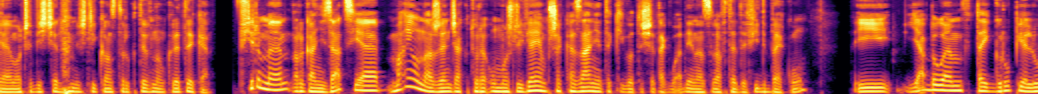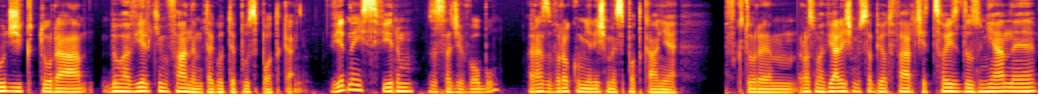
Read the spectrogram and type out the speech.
Miałem oczywiście na myśli konstruktywną krytykę. Firmy, organizacje mają narzędzia, które umożliwiają przekazanie takiego, to się tak ładnie nazywa wtedy, feedbacku. I ja byłem w tej grupie ludzi, która była wielkim fanem tego typu spotkań. W jednej z firm, w zasadzie w obu, raz w roku mieliśmy spotkanie w którym rozmawialiśmy sobie otwarcie, co jest do zmiany,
